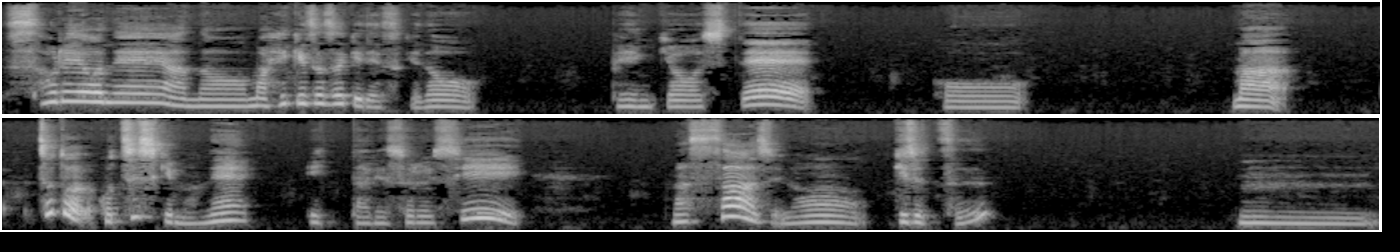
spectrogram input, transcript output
それをね、あの、まあ、引き続きですけど、勉強して、こう、まあ、ちょっとこう知識もね、いったりするし、マッサージの技術？うん、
